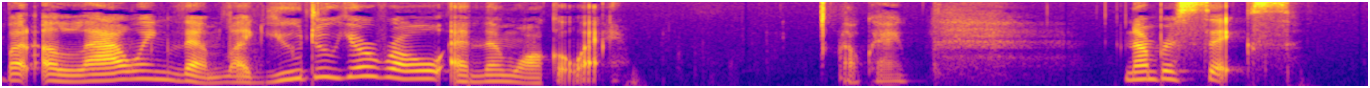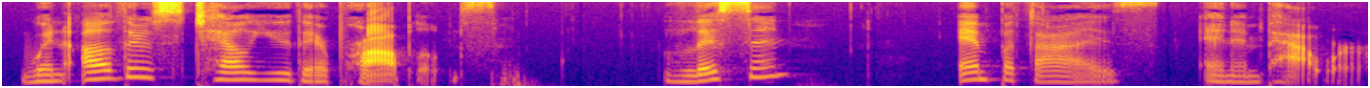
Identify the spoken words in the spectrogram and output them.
But allowing them, like you do your role and then walk away. Okay. Number six, when others tell you their problems, listen, empathize, and empower.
